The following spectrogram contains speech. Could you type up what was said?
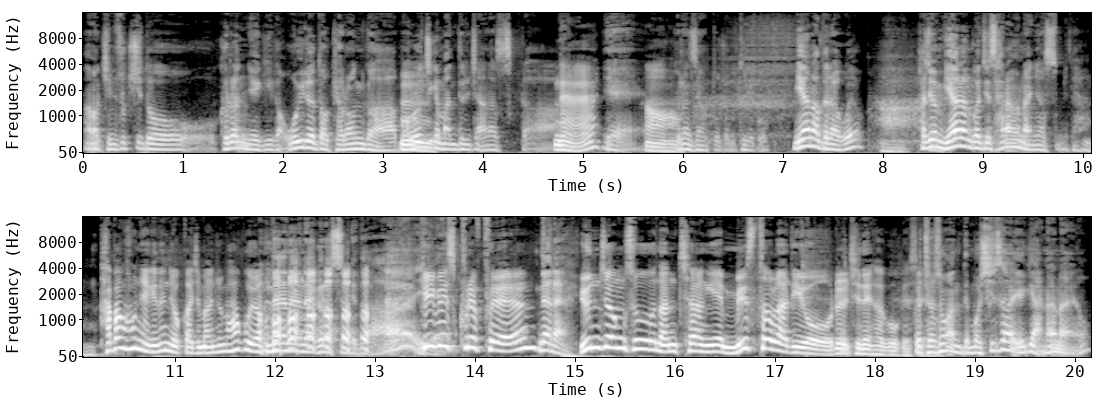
아마 김숙 씨도 그런 얘기가 오히려 더 결혼과 멀어지게 음. 만들지 않았을까. 네. 예. 어. 그런 생각도 좀 들고. 미안하더라고요. 아, 하지만 미안한 거지 사랑은 아니었습니다. 음, 타방송 얘기는 여기까지만 좀 하고요. 네네네, 그렇습니다. 아, KBS 예. Cool FM. 네네. 윤정수 남창희의 미스터 라디오를 진행하고 계세요. 그, 죄송한데 뭐 시사 얘기 안 하나요?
